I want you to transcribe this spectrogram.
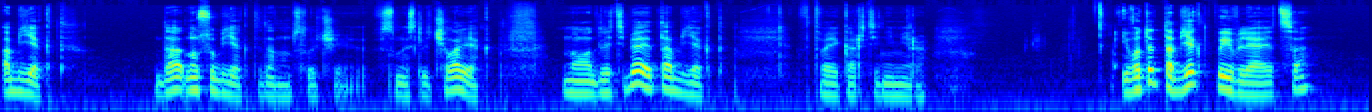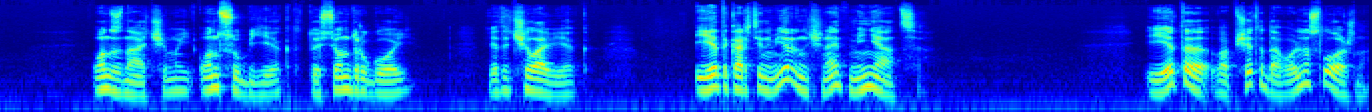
объект. Да, ну, субъект в данном случае, в смысле человек. Но для тебя это объект в твоей картине мира. И вот этот объект появляется, он значимый, он субъект, то есть он другой, это человек. И эта картина мира начинает меняться. И это вообще-то довольно сложно.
